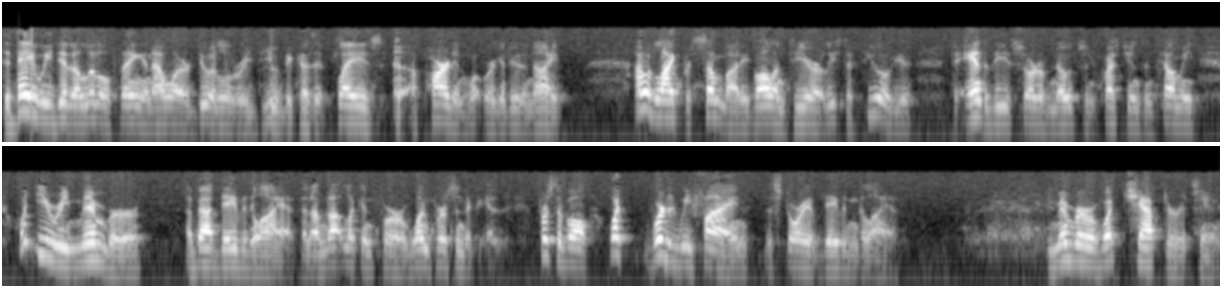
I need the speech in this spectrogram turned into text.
Today we did a little thing, and I want to do a little review because it plays a part in what we're going to do tonight. I would like for somebody, volunteer, or at least a few of you, to answer these sort of notes and questions and tell me what do you remember about David and Goliath? And I'm not looking for one person to. First of all, what where did we find the story of David and Goliath? Remember what chapter it's in?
